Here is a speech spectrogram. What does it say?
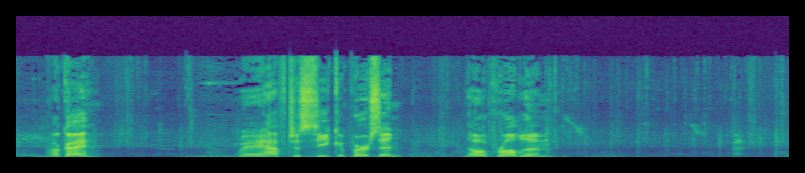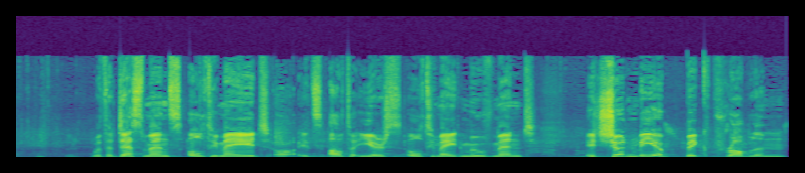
please. Okay. We have to seek a person. No problem. With the Desmond's ultimate, or its Altair's ultimate movement, it shouldn't be a big problem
